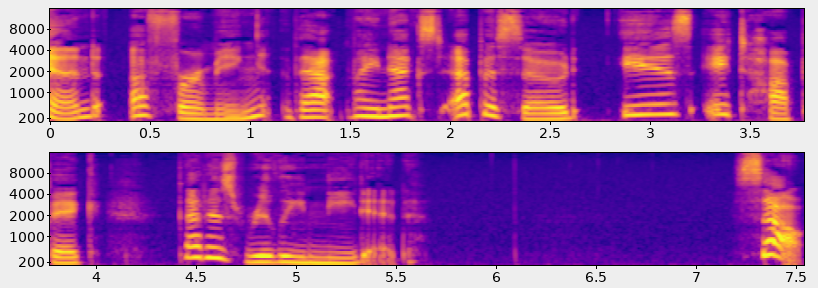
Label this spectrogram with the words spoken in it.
and affirming that my next episode is a topic that is really needed. So,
